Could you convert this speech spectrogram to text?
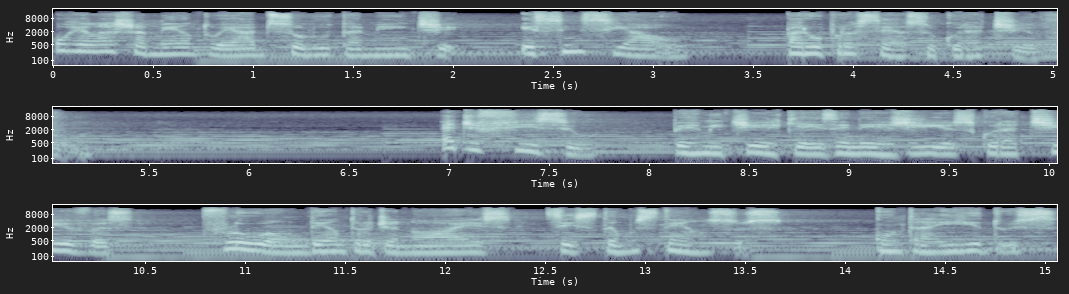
O relaxamento é absolutamente essencial para o processo curativo. É difícil permitir que as energias curativas fluam dentro de nós se estamos tensos, contraídos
